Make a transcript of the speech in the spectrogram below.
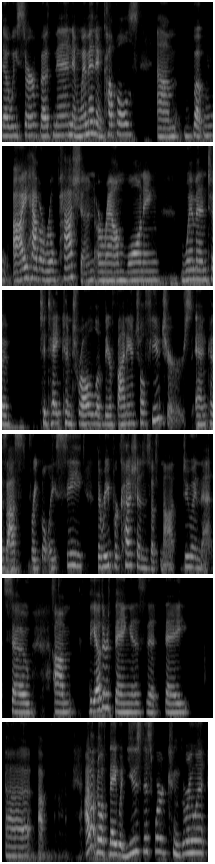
though we serve both men and women and couples. Um, but I have a real passion around wanting women to to take control of their financial futures. And because i frequently see the repercussions of not doing that. So um, the other thing is that they uh, I, I don't know if they would use this word congruent,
